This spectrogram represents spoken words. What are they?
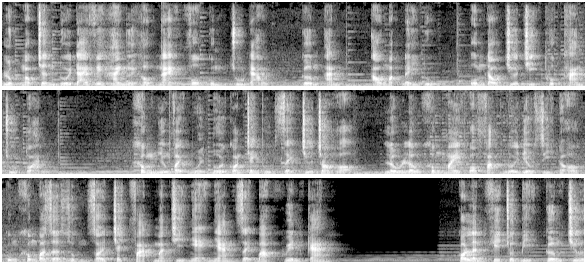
Lục Ngọc Trân đối đãi với hai người hầu này vô cùng chu đáo, cơm ăn, áo mặc đầy đủ, ốm đau chữa trị thuốc thang chu toàn. Không những vậy buổi tối còn tranh thủ dạy chữ cho họ, lâu lâu không may có phạm lỗi điều gì đó cũng không bao giờ dùng roi trách phạt mà chỉ nhẹ nhàng dạy bảo khuyên can. Có lần khi chuẩn bị cơm trưa,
